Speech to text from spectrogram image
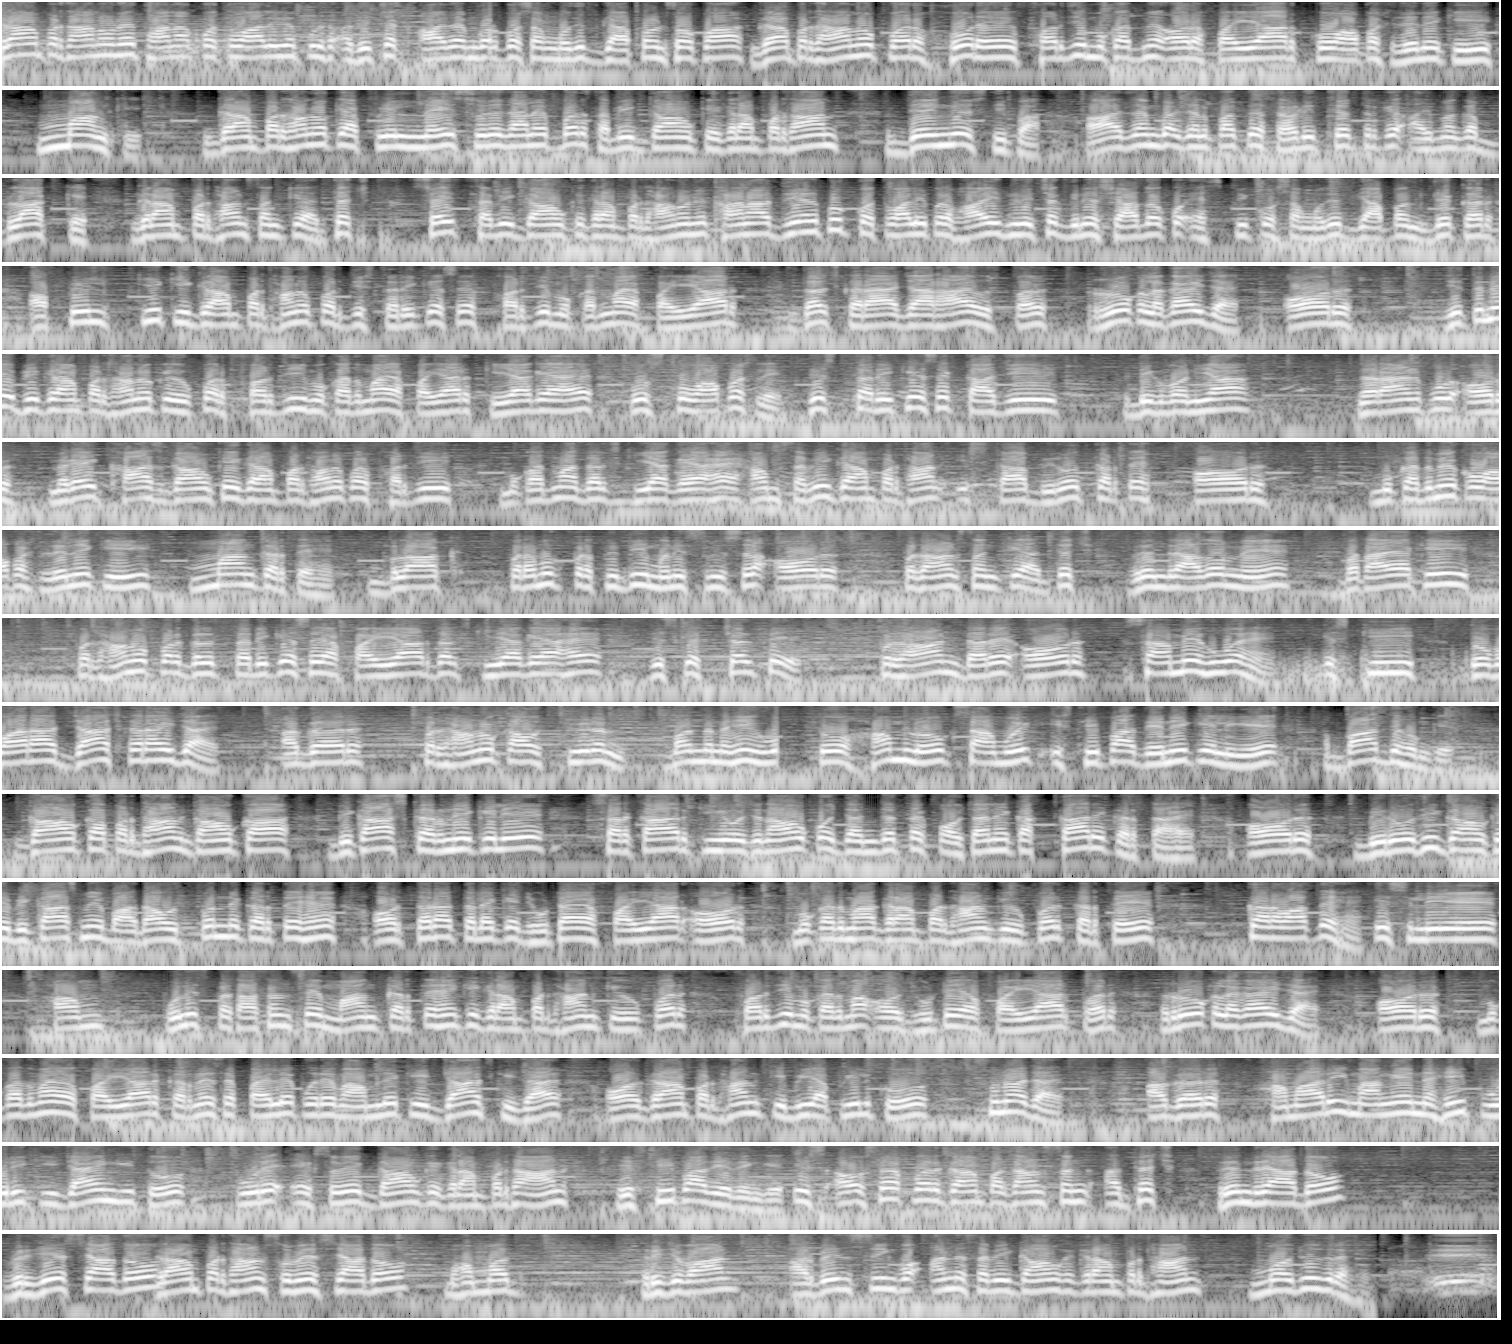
ग्राम प्रधानों ने थाना कोतवाली में पुलिस अधीक्षक आजमगढ़ को संबोधित ज्ञापन सौंपा। ग्राम प्रधानों पर हो रहे फर्जी मुकदमे और एफआईआर को वापस लेने की मांग की। ग्राम प्रधानों की अपील नहीं सुने जाने पर सभी गाँव के ग्राम प्रधान देंगे इस्तीफा। आजमगढ़ जनपद के शहरी क्षेत्र के आजमगढ़ ब्लॉक के ग्राम प्रधान संघ के अध्यक्ष सहित सभी गाँव के ग्राम प्रधानों ने थाना दियरपुर कोतवाली प्रभारी निरीक्षक दिनेश यादव को एसपी को संबोधित ज्ञापन देकर अपील की कि ग्राम प्रधानों पर जिस तरीके से फर्जी मुकदमा एफआईआर दर्ज कराया जा रहा है उस पर रोक लगाई जाए और जितने भी ग्राम प्रधानों के ऊपर फर्जी मुकदमा एफआईआर किया गया है, उसको वापस ले। जिस तरीके से काजी डिगवनिया, नारायणपुर और मेरई खास गाँव के ग्राम प्रधानों पर फर्जी मुकदमा दर्ज किया गया है, हम सभी ग्राम प्रधान इसका विरोध करते हैं और मुकदमे को वापस लेने की मांग करते हैं। ब्लॉक प्रमुख प्रतिनिधि मनीष मिश्रा और प्रधान संघ के अध्यक्ष वीरेंद्र यादव ने बताया कि प्रधानों पर गलत तरीके से एफआईआर दर्ज किया गया है, जिसके चलते प्रधान डरे और सामे हुए हैं। इसकी दोबारा जाँच कराई जाए। अगर प्रधानों का उत्पीड़न बंद नहीं हुआ तो हम लोग सामूहिक इस्तीफा देने के लिए बाध्य होंगे। गाँव का प्रधान गाँव का विकास करने के लिए सरकार की योजनाओं को जन जन तक पहुँचाने का कार्य करता है और विरोधी गाँव के विकास में बाधा उत्पन्न करते हैं और तरह तरह के झूठा एफआईआर और मुकदमा ग्राम प्रधान के ऊपर करते, करवाते हैं। इसलिए हम पुलिस प्रशासन से मांग करते हैं कि ग्राम प्रधान के ऊपर फर्जी मुकदमा और झूठे एफआईआर पर रोक लगाई जाए और मुकदमा एफआईआर करने से पहले पूरे मामले की जाँच की जाए और ग्राम प्रधान की भी अपील को सुना जाए। अगर हमारी मांगे नहीं पूरी की जाएँगी तो पूरे 101 गाँव के ग्राम प्रधान इस्तीफा दे देंगे। इस अवसर पर ग्राम प्रधान संघ अध्यक्ष वीरेंद्र यादव, ब्रजेश यादव, ग्राम प्रधान सुमेश यादव, मोहम्मद रिजवान, अरविंद सिंह व अन्य सभी गाँव के ग्राम प्रधान मौजूद रहे।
